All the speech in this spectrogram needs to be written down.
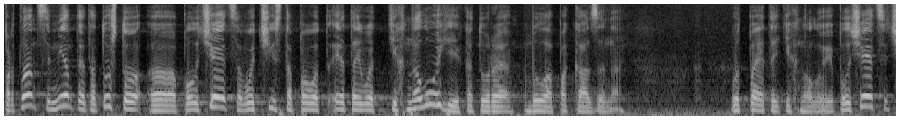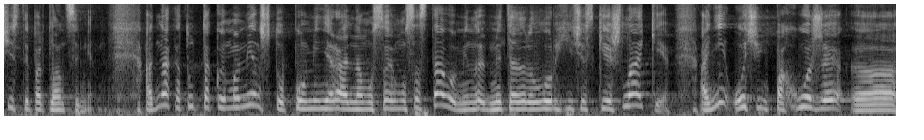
Портланд-цемент – это то, что э, получается вот чисто по вот этой вот технологии, которая была показана, вот по этой технологии. Получается чистый портландцемент. Однако тут такой момент, что по минеральному своему составу металлургические шлаки, они очень похожи э,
